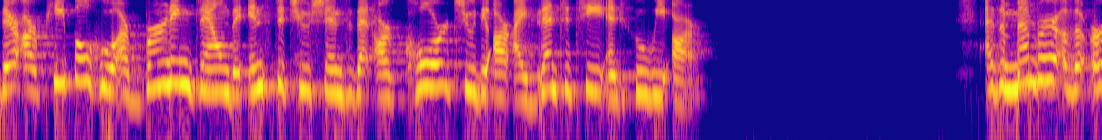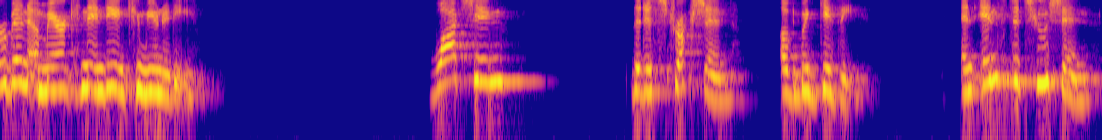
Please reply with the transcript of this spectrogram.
There are people who are burning down the institutions that are core to the, our identity and who we are. As a member of the urban American Indian community, watching the destruction of Migizi, an institution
